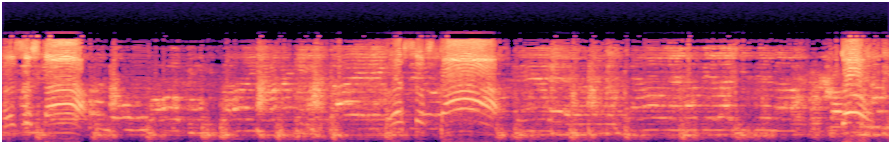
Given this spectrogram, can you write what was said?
Let's stop. Let's stop. Tchau.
